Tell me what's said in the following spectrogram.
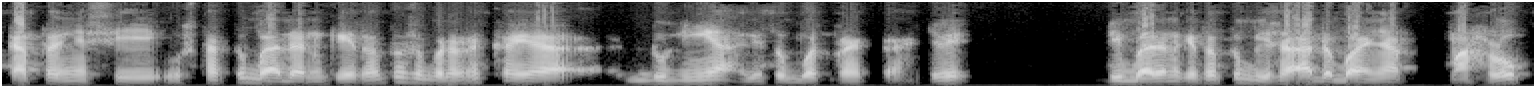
katanya si Ustadz tuh badan kita tuh sebenarnya kayak dunia gitu buat mereka. Jadi di badan kita tuh bisa ada banyak makhluk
